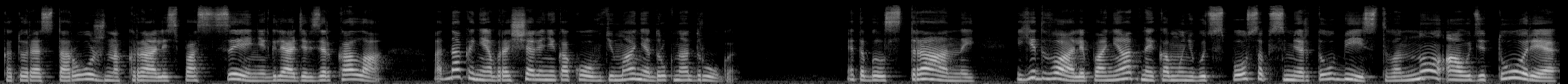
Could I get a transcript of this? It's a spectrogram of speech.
которые осторожно крались по сцене, глядя в зеркала, однако не обращали никакого внимания друг на друга. Это был странный, едва ли понятный кому-нибудь способ смертоубийства, но аудитория,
